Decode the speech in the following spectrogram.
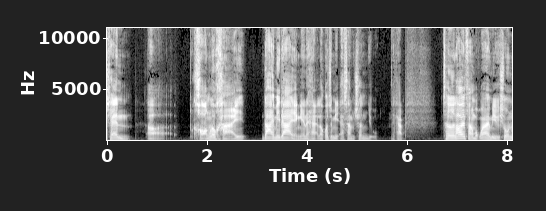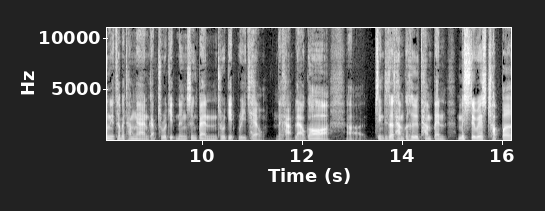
เช่นอของเราขายได้ไม่ได้อย่างเงี้ยนะฮะเราก็จะมี assumption อยู่นะครับเธอเล่าให้ฟังบอกว่ามีอยู่ช่วงหนึ่งเนี่ยเธอไปทำงานกับธุรกิจหนึ่งซึ่งเป็นธุรกิจรีเทลนะครับแล้วก็สิ่งที่เธอทำก็คือทำเป็น mysterious shopper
